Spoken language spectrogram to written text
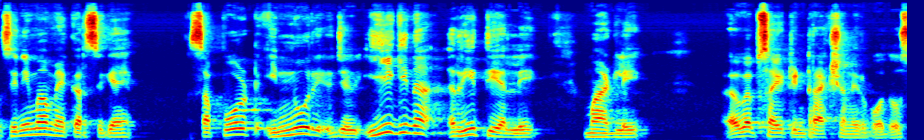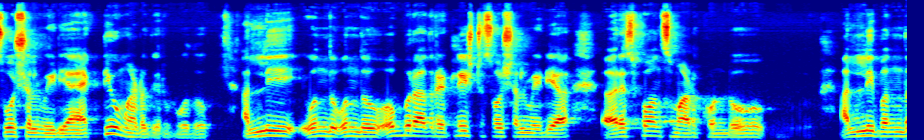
ಸಿನಿಮಾ ಮೇಕರ್ಸ್ಗೆ ಸಪೋರ್ಟ್ ಇನ್ನೂ ಈಗಿನ ರೀತಿಯಲ್ಲಿ ಮಾಡಲಿ. ವೆಬ್ಸೈಟ್ ಇಂಟ್ರ್ಯಾಕ್ಷನ್ ಇರ್ಬೋದು ಸೋಷಲ್ ಮೀಡಿಯಾ ಆ್ಯಕ್ಟಿವ್ ಮಾಡೋದಿರ್ಬೋದು ಅಲ್ಲಿ ಒಂದು ಒಂದು ಒಬ್ಬರಾದರೆ at least social media response ಮಾಡಿಕೊಂಡು ಅಲ್ಲಿ ಬಂದ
